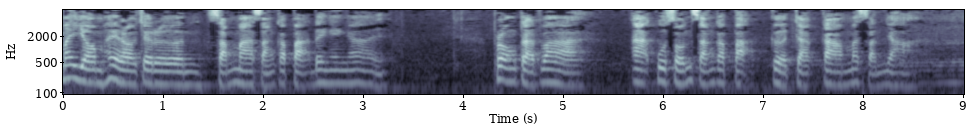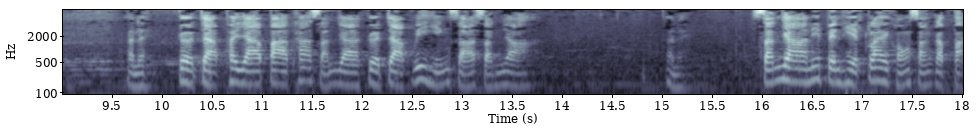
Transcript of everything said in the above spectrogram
ไม่ยอมให้เราเจริญสัมมาสังกปะได้ง่าย ๆ พระองค์ตรัสว่าอากุศลสังกปะเกิดจากกามสัญญาอันนี้เกิดจากพยาปาทสัญญา เกิดจากวิหิงสาสัญญาอันนี้สัญญานี้เป็นเหตุใกล้ของสังกปะ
